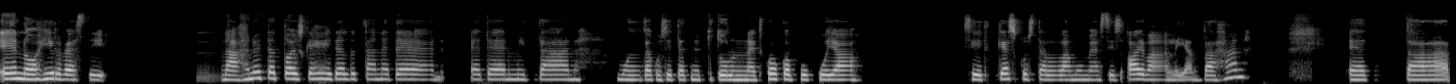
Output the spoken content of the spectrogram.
en ole hirveästi nähnyt, että olisi kehitelty tänne eteen, eteen mitään muuta kuin sitten, että nyt on tullut näitä koko pukuja. Siitä keskustellaan mun mielestä siis aivan liian vähän. Että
